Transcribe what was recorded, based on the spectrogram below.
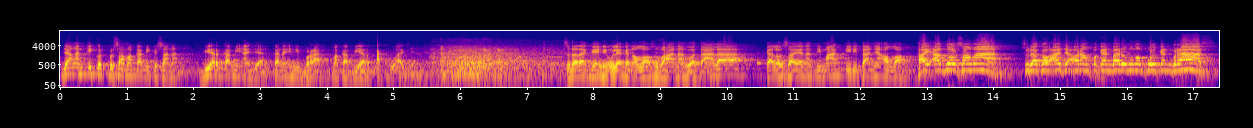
Jangan ikut bersama kami ke sana. Biar kami aja. Karena ini berat, maka biar aku aja. Saudara yang dimuliakan Allah Subhanahu wa taala, kalau saya nanti mati ditanya Allah, "Hai Abdul Somad, sudah kau ajak orang Pekanbaru mengumpulkan beras?"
